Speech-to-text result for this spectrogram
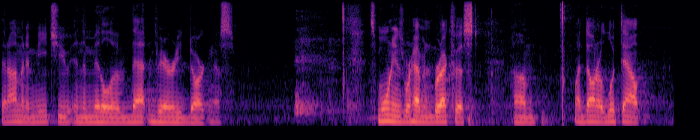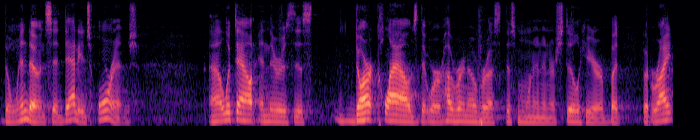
That I'm going to meet you in the middle of that very darkness. This morning, as we're having breakfast, um, my daughter looked out the window and said, Daddy, it's orange. And I looked out, and there was this dark clouds that were hovering over us this morning and are still here. But, but right,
